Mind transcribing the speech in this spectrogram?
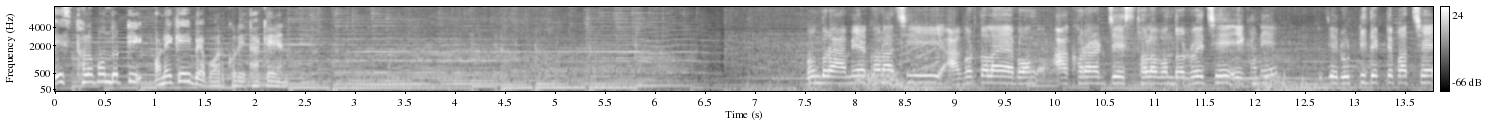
এই স্থলবন্দরটি অনেকেই ব্যবহার করে থাকেন। বন্ধুরা, আমি এখন আছি আগরতলা এবং আখড়ার যে স্থলবন্দর রয়েছে, এখানে যে রুটটি দেখতে পাচ্ছেন,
